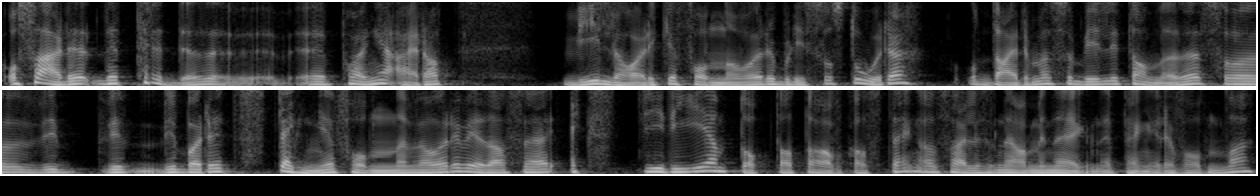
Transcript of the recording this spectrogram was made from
og, så er det det tredje eh, poenget er at vi lar ikke fondene våre bli så store. Og dermed så blir det litt annerledes. Så vi, vi, vi bare stenger fondene våre. Vi, så jeg er ekstremt opptatt av avkastning, og særlig siden jeg har mine egne penger i fondene.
